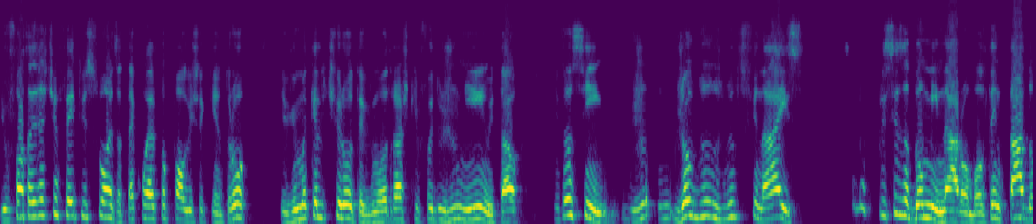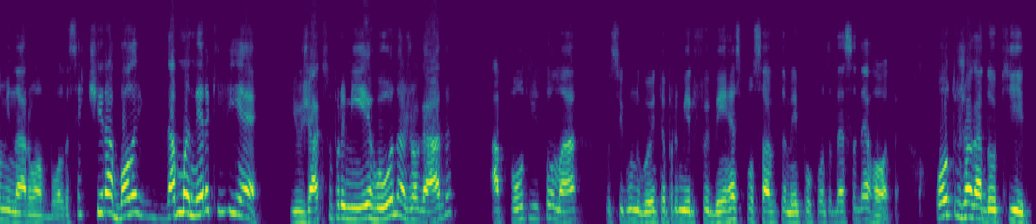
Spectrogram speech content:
E o Fortaleza já tinha feito isso antes, até com o Elton Paulista que entrou, teve uma que ele tirou, teve uma outra, acho que foi do Juninho e tal. Então, assim, jogo dos minutos finais, você não precisa dominar uma bola, tentar dominar uma bola, você tira a bola da maneira que vier. E o Jackson, para mim, errou na jogada a ponto de tomar o segundo gol. Então, para mim, ele foi bem responsável também por conta dessa derrota. Outro jogador que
